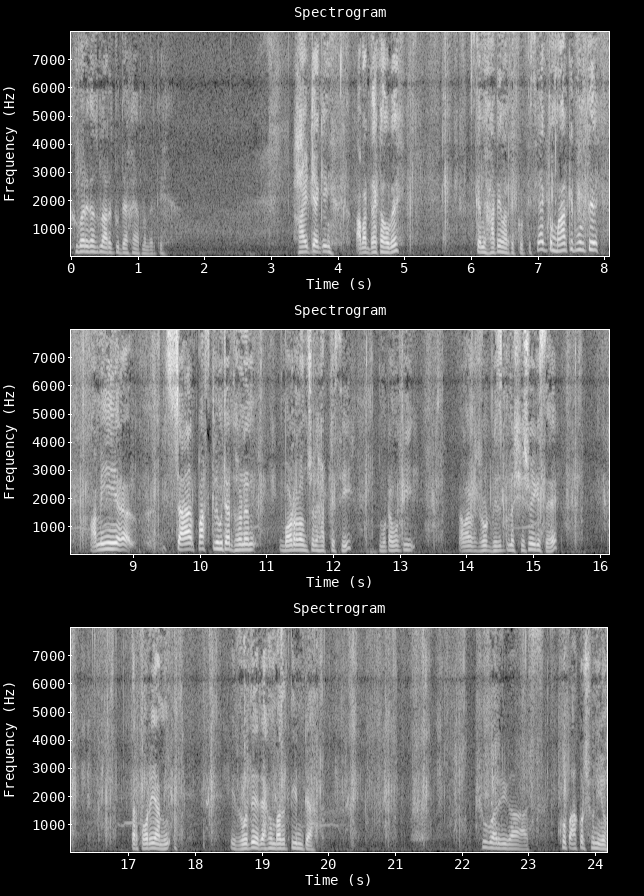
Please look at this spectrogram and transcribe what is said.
সুপারি গাছগুলো আরেকটু দেখায় আপনাদেরকে। হাই ট্যাকিং, আবার দেখা হবে। আজকে আমি হাটে মার্কেট করতেছি। একদম মার্কেট বলতে আমি চার পাঁচ কিলোমিটার ধরনের বর্ডার অঞ্চলে হাঁটতেছি। মোটামুটি আমার রোড ভিজিটগুলো শেষ হয়ে গেছে। তারপরে আমি এই রোদের এখন বাজে তিনটা। সুপারি গাছ, খুব আকর্ষণীয়।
